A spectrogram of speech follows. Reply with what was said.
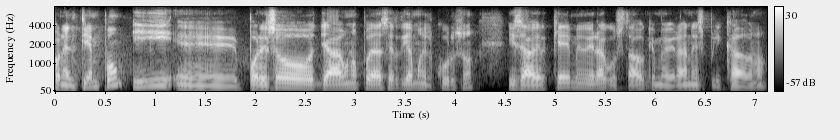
con el tiempo y eh, por eso ya uno puede hacer, digamos, el curso y saber qué me hubiera gustado que me hubieran explicado, ¿no?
